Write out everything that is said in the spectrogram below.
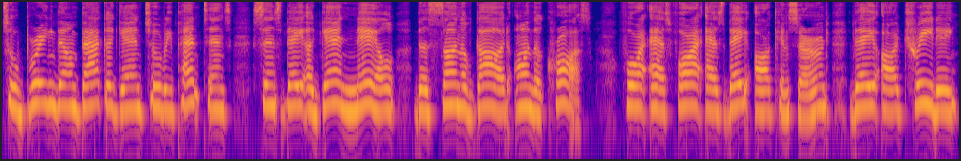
to bring them back again to repentance since they again nail the Son of God on the cross. For as far as they are concerned, they are treating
